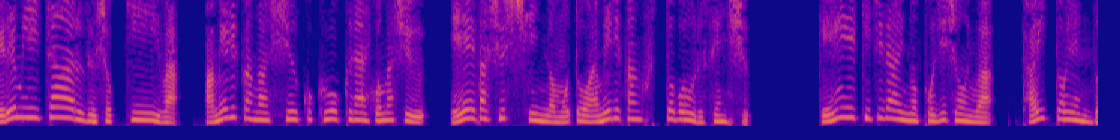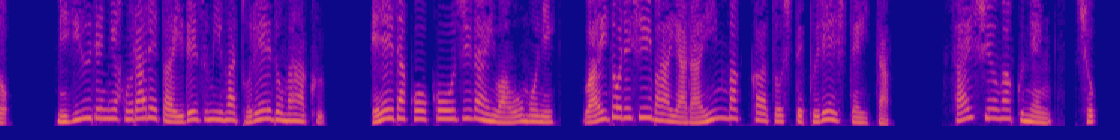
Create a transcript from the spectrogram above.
ェレミー・チャールズ・ショッキーは、アメリカ合衆国オクラホマ州、エーダ出身の元アメリカンフットボール選手。現役時代のポジションは、タイトエンド。右腕に彫られた入れ墨がトレードマーク。エーダ高校時代は主に、ワイドレシーバーやラインバッカーとしてプレーしていた。最終学年、ショッ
